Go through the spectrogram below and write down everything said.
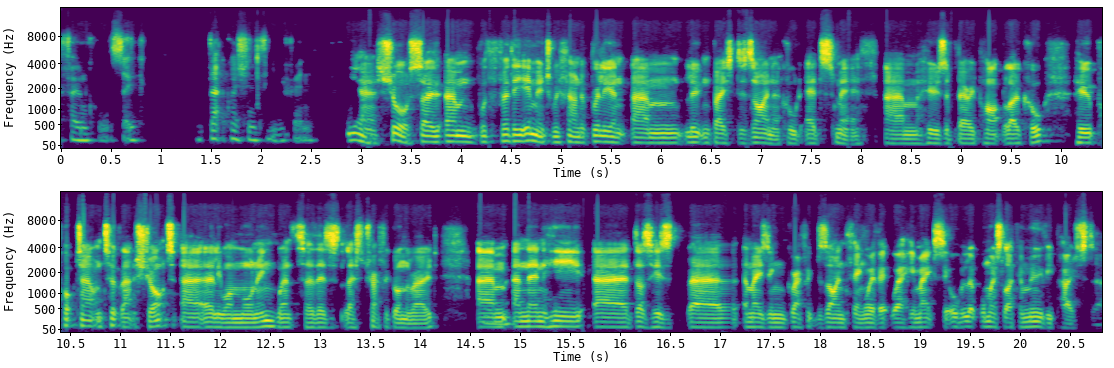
phone call? So that question for you, Fin. Yeah, sure. So um, with, for the image, we found a brilliant um, Luton-based designer called Ed Smith, um, who's a Bury Park local, who popped out and took that shot uh, early one morning, when so there's less traffic on the road, um, and then he uh, does his uh, amazing graphic design thing with it, where he makes it all look almost like a movie poster.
